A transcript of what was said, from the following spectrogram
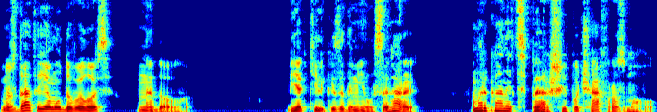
Ждати йому довелось недовго. Як тільки задиміли сигари, американець перший почав розмову.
